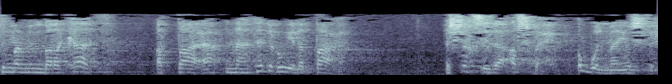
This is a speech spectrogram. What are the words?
ثم من بركات الطاعة أنها تدعو إلى الطاعة. الشخص إذا أصبح أول ما يصبح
